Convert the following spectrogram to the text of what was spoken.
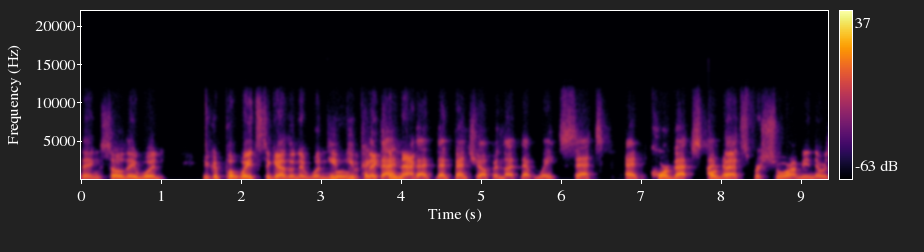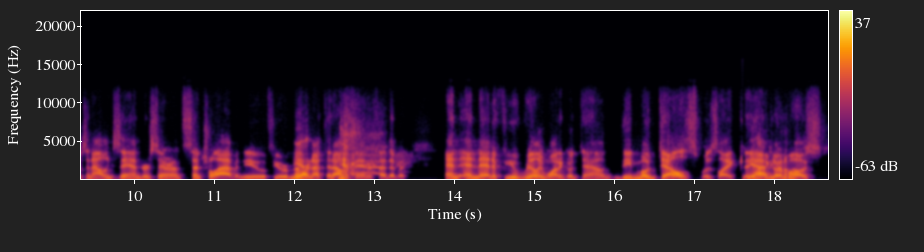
thing, so they would you could put weights together and they wouldn't you, move. you picked that, connect. that that bench up and that that weight set at Korvettes. Korvettes for sure. I mean, there was an Alexander's there on Central Avenue, if you remember. Yep. Not that Alexander's had that, but and and then if you really want to go down, the Modell's was like they you had, had to go to most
